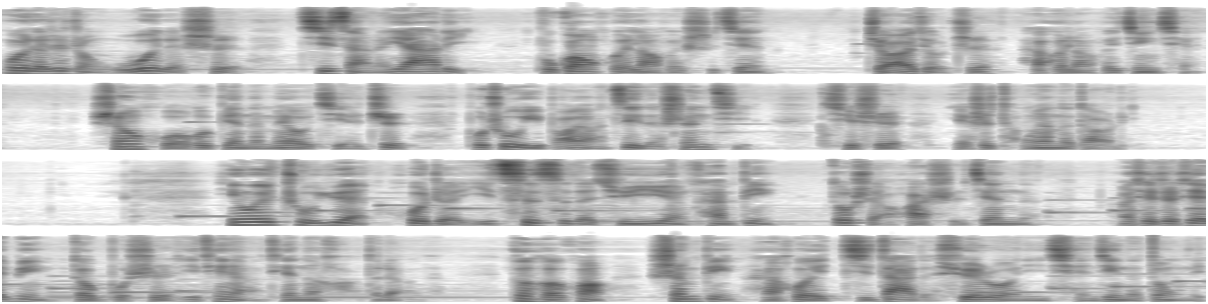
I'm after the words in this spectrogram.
为了这种无谓的事积攒了压力，不光会浪费时间，久而久之还会浪费金钱，生活会变得没有节制，不注意保养自己的身体，其实也是同样的道理。因为住院或者一次次的去医院看病都是要花时间的，而且这些病都不是一天两天能好得了的，更何况生病还会极大的削弱你前进的动力。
